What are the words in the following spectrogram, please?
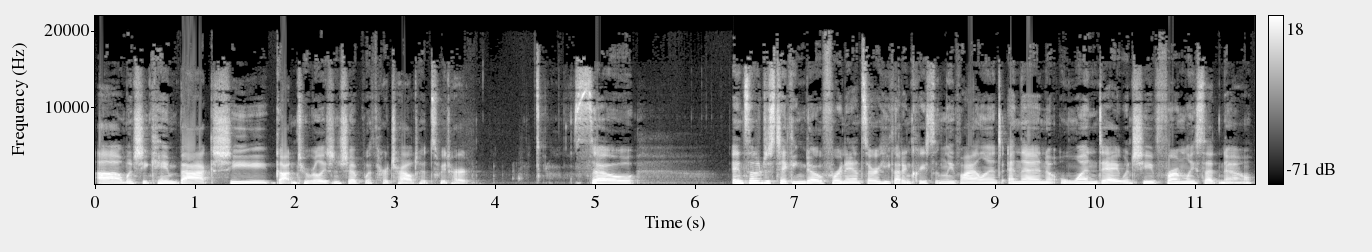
Uh, when she came back, she got into a relationship with her childhood sweetheart. So, instead of just taking no for an answer, he got increasingly violent. And then one day, when she firmly said no,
